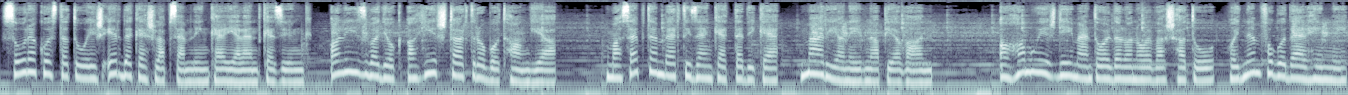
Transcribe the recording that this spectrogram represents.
Szórakoztató és érdekes lapszemlénkkel jelentkezünk. Alíz vagyok, a hírstart robot hangja. Ma szeptember 12-e, Mária névnapja van. A Hamu és Gyémánt oldalon olvasható, hogy nem fogod elhinni,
